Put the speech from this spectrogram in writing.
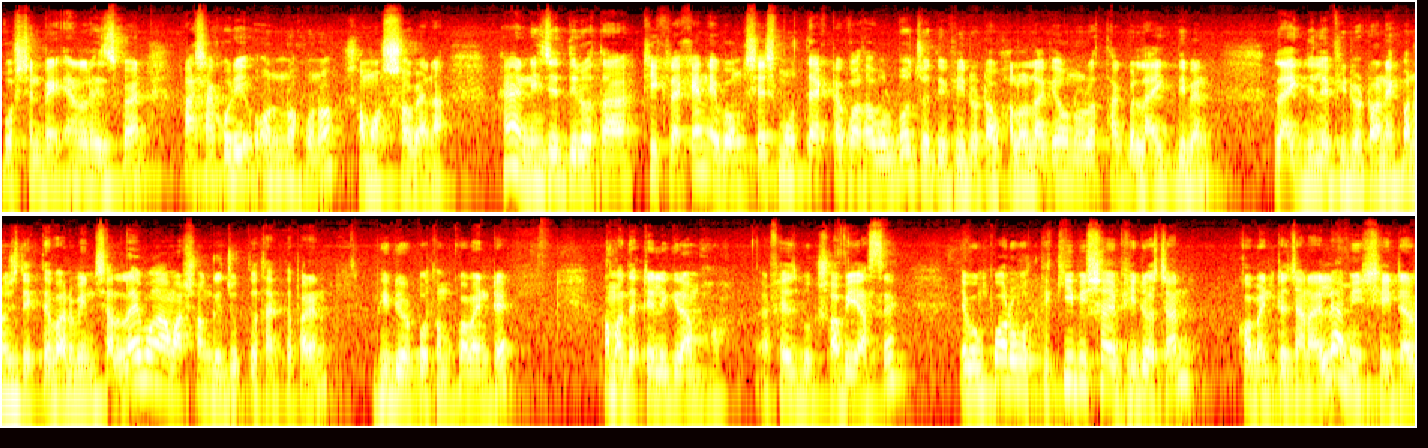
কোশ্চেন ব্যাংক অ্যানালাইসিস করেন, আশা করি অন্য কোনো সমস্যা হবে না। হ্যাঁ নিজের দৃঢ়তা ঠিক রাখেন এবং শেষ মুহূর্তে একটা কথা বলব। যদি ভিডিওটা ভালো লাগে, অনুরোধ থাকবে লাইক দিবেন। লাইক দিলে ভিডিওটা অনেক মানুষ দেখতে পারবে ইনশাল্লাহ এবং আমার সঙ্গে যুক্ত থাকতে পারেন ভিডিওর প্রথম কমেন্টে আমাদের টেলিগ্রাম ফেসবুক সবই আছে। এবং পরবর্তী কী বিষয়ে ভিডিও চান কমেন্টে জানাইলে আমি সেইটার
